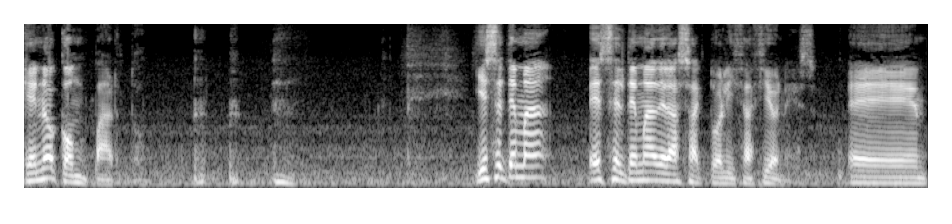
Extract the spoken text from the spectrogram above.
que no comparto. y ese tema es el tema de las actualizaciones. Eh,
